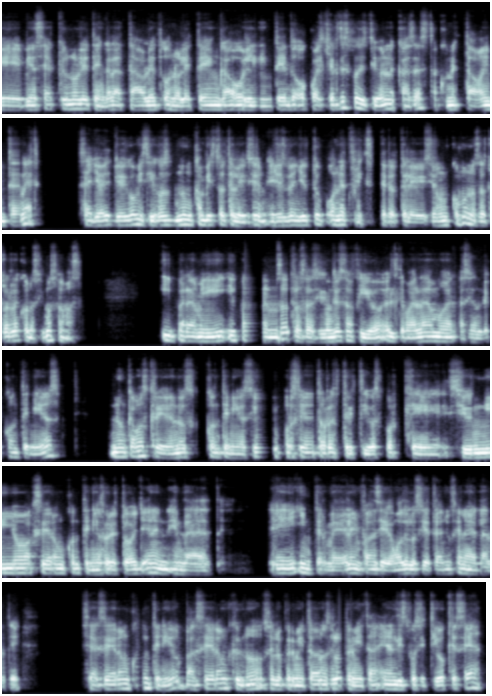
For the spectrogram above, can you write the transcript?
Eh, bien sea que uno le tenga la tablet o no le tenga, o el Nintendo, o cualquier dispositivo en la casa está conectado a Internet. O sea, yo, yo digo, mis hijos nunca han visto televisión, ellos ven YouTube o Netflix, pero televisión como nosotros la conocimos jamás. Y para mí y para nosotros ha sido un desafío el tema de la moderación de contenidos. Nunca hemos creído en los contenidos 100% restrictivos porque si un niño va a un contenido, sobre todo en, en la eh, intermedia de la infancia, digamos de los siete años en adelante, si acceder a un contenido, va a acceder aunque uno se lo permita o no se lo permita en el dispositivo que sea,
